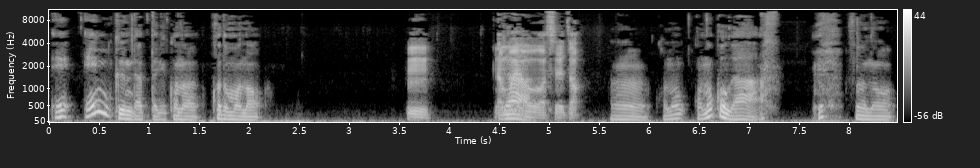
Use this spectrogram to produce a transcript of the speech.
え、エン君だったっけ？この子供の。うん。名前は忘れた。うん。この、この子が、その、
